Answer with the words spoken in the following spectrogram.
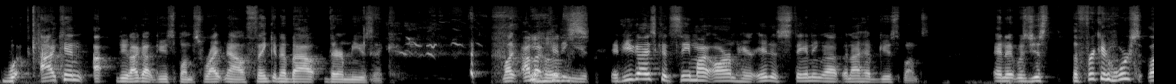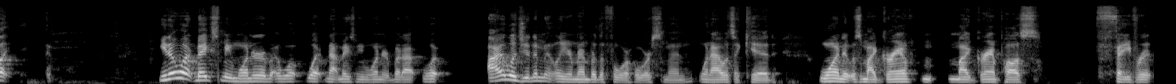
What I can, uh, dude, I got goosebumps right now thinking about their music. like I'm The not kidding you. If you guys could see my arm here, it is standing up, and I have goosebumps. And it was just the freaking horse. Like, you know what makes me wonder about what? What not makes me wonder, but I what I legitimately remember the Four Horsemen when I was a kid. One, it was my grand my grandpa's favorite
